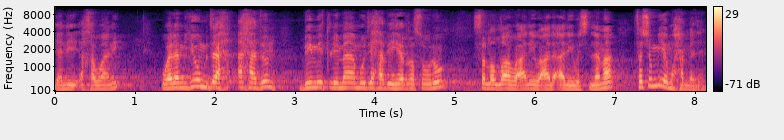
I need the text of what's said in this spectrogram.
يعني أخواني. ولم يمدح أحد بمثل ما مدح به الرسول صلى الله عليه وعلى آله وسلم فسمي محمدا.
